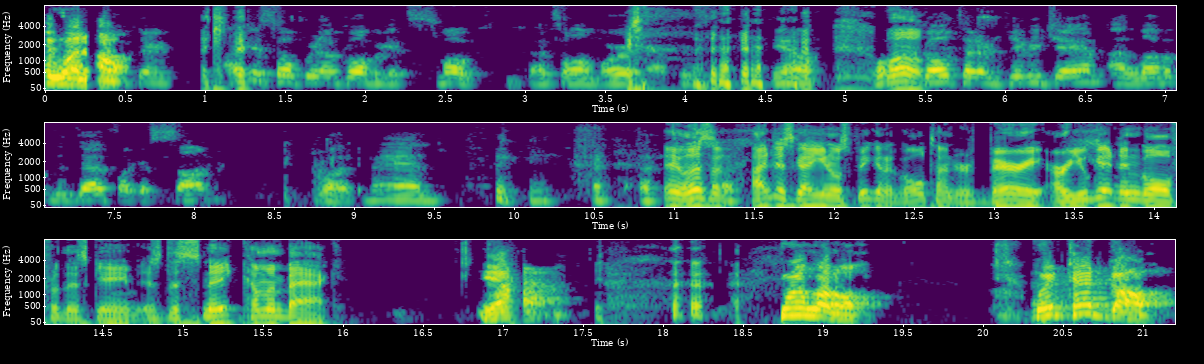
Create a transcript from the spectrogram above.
I went out. there- I just hope we don't go up and get smoked. That's all I'm worried about. You know, Well- well, goaltender Jimmy Jam, I love him to death like a son, but man, Hey, listen, I just got, you know, speaking of goaltenders, Barry, are you getting in goal for this game? Is the snake coming back? Yeah. For a little. Where'd Ted go?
